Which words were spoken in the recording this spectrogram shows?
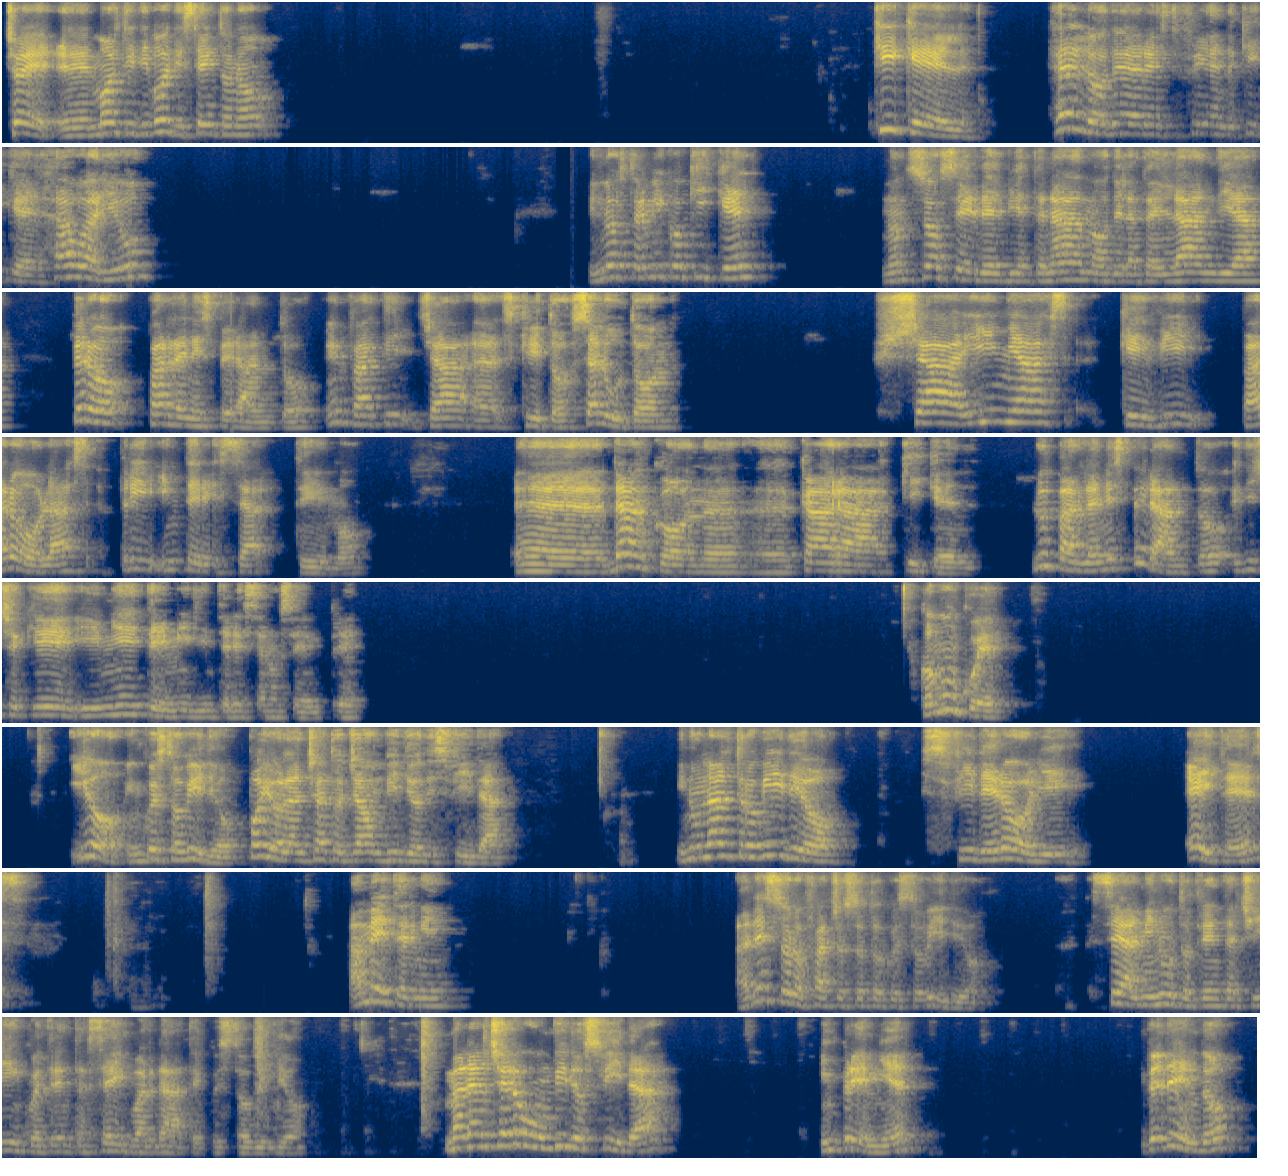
Cioè eh, molti di voi dissentono Kikel. hello dearest friend Kikel. how are you? Il nostro amico Kikel non so se del vietnam o della thailandia però parla in esperanto. Infatti ci ha eh, scritto saluton Shainas che vi parolas pri interessa temo. Eh, dancon eh, cara kikel lui parla in esperanto e dice che i miei temi gli interessano sempre. Comunque io in questo video poi ho lanciato già un video di sfida. In un altro video sfiderò gli haters a mettermi. Adesso lo faccio sotto questo video. Se al minuto 35 36 guardate questo video. Ma lancerò un video sfida in premier vedendo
